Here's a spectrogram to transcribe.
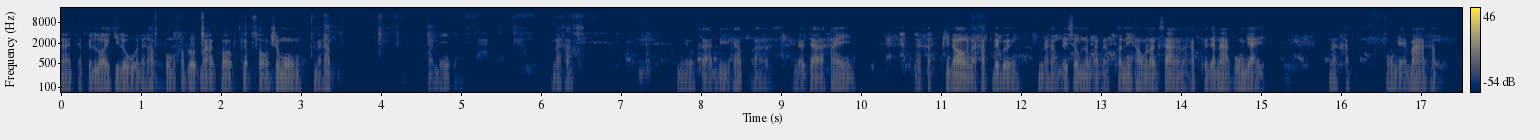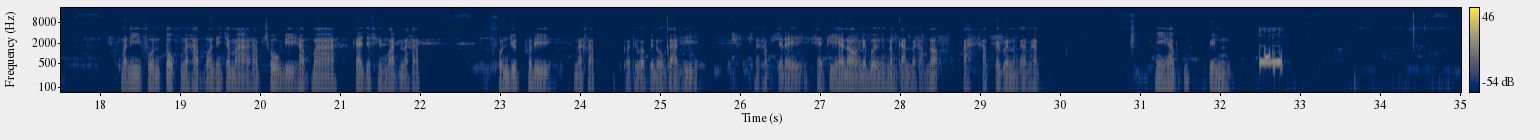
น่าจะเป็นร้อยกิโลนะครับ ผมขับรถมาก็เกือบสองชั่วโมงนะครับ วันนี้นะครับ มีโอกาสดีครับเดี๋ยวจะให้นะครับพี่น้องนะครับได้เบิ่งนะครับได้ชมน้ำกันครับ ตอนนี้เขากำลังสร้างนะครับพญานาคองค์ใหญ่นะครับ องค์ใหญ่มากครับ วันนี้ฝนตกนะครับวันที่จะมาครับโชคดีครับมาใกล้จะถึงวัดนะครับ ฝนหยุดพอดีนะครับ ก็ถือว่าเป็นโอกาสดี นะครับ จะได้ให้พี่ให้น้องได้เบิ่งน้ำกันนะครับ เนาะไปครับไปเบิ่งน้ำกันครับ นี่ครับเป็น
